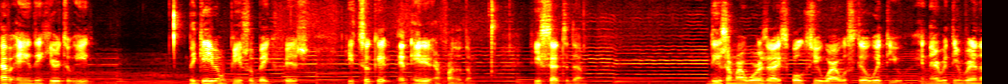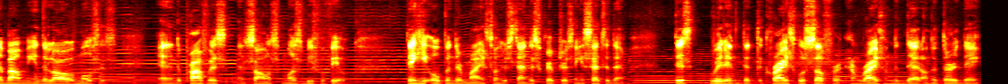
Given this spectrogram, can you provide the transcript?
have anything here to eat? They gave him a piece of baked fish. He took it and ate it in front of them. He said to them, these are my words that I spoke to you while I was still with you, and everything written about me in the law of Moses and in the prophets and Psalms must be fulfilled. Then he opened their minds to understand the scriptures, and he said to them, This written that the Christ will suffer and rise from the dead on the third day,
